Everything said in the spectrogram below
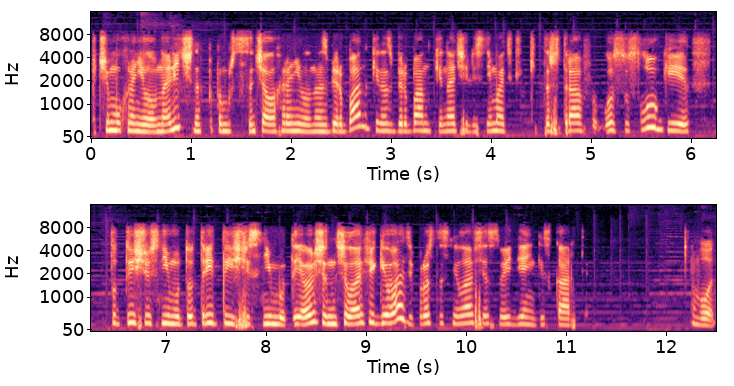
Почему хранила в наличных? Потому что сначала хранила на Сбербанке, на Сбербанке начали снимать какие-то штрафы, госуслуги, то тысячу снимут, то три тысячи снимут. Я вообще начала офигевать и просто сняла все свои деньги с карты. Вот.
